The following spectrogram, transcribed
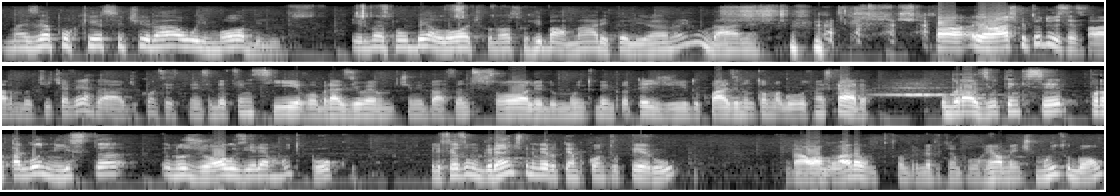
Mas é porque se tirar o imóvel, ele vai pôr o Belotti, o nosso Ribamar italiano, aí não dá, né? Ó, eu acho que tudo isso que vocês falaram do Tite é verdade. Consistência defensiva, o Brasil é um time bastante sólido, muito bem protegido, quase não toma gols. Mas, cara, o Brasil tem que ser protagonista nos jogos e ele é muito pouco. Ele fez um grande primeiro tempo contra o Peru. Não, agora foi um primeiro tempo realmente muito bom.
